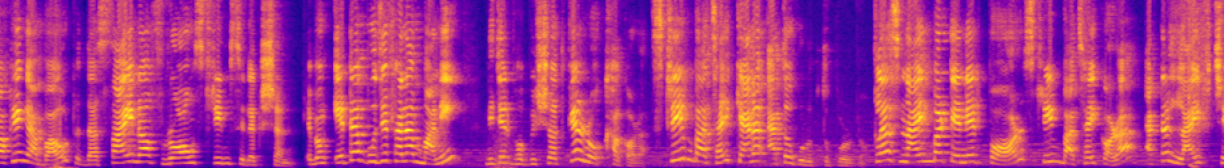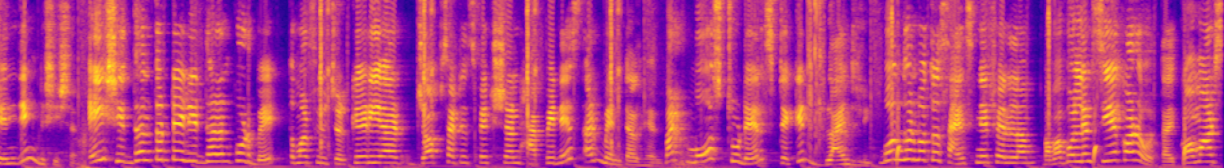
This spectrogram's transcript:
talking about the sign of wrong stream selection এবং এটা বুঝে ফেলা মানি নিজের ভবিষ্যৎকে রক্ষা করা। স্ট্রিম বাছাই কেন এত গুরুত্বপূর্ণ? ক্লাস নাইন বা টেন এর পর স্ট্রিম বাছাই করা একটা লাইফ চেঞ্জিং ডিসিশন এই সিদ্ধান্তটাই নির্ধারণ করবে তোমার future career job satisfaction happiness আর mental health but most students take it blindly বন্ধুর মতো সায়েন্স নিয়ে ফেললাম। বাবা বললেন সিএ করো, তাই কমার্স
